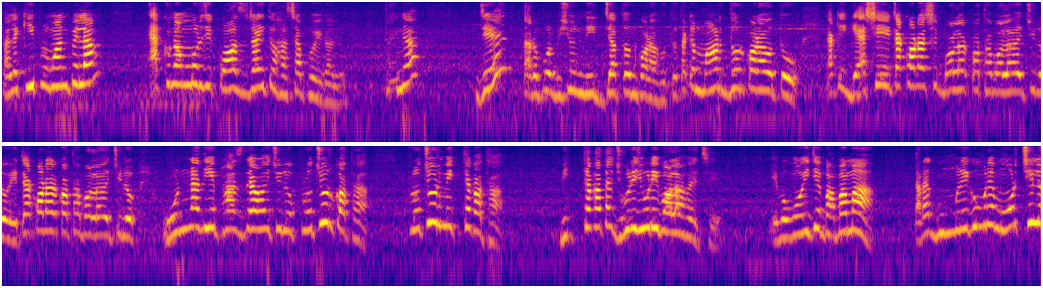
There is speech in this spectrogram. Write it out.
তাহলে কি প্রমাণ পেলাম? এক নম্বর যে কজটাই তো হাসাপ হয়ে গেল, তাই না? যে তার উপর ভীষণ নির্যাতন করা হতো, তাকে মারধর করা হতো, তাকে গ্যাসে এটা করা সে বলার কথা বলা হয়েছিল, এটা করার কথা বলা হয়েছিল, ওড়না দিয়ে ফাঁস দেওয়া হয়েছিল, প্রচুর কথা, প্রচুর মিথ্যে কথা। মিথ্যা কথা ঝুড়ি ঝুড়ি বলা হয়েছে। এবং ওই যে বাবা মা, তারা গুমড়ে গুমড়ে মরছিল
